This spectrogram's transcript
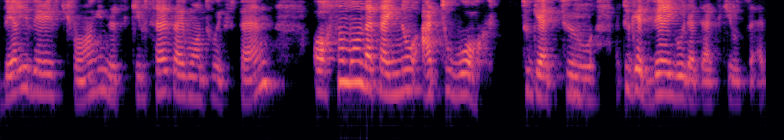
very, very strong in the skill set I want to expand, or someone that I know had to work to get to mm. to get very good at that skill set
